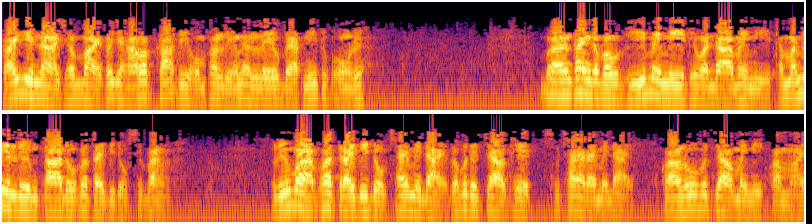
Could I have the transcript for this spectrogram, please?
ขายขี้หน้าชาวบ้านเขาจะหาว่าพระที่ห่มผ้าเหลืองนั่นเลวแบบนี้ทุกองค์หรือ บางท่านก็บอกผีไม่มีเทวดาไม่มีทำไมไม่ลืมตาดูพระไตรปิฎกเสียบ้าง หรือว่าพระไตรปิฎกใช้ไม่ได้ พระพุทธเจ้าเทศใช้อะไรไม่ได้ ความรู้พระเจ้าไม่มีความหมาย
